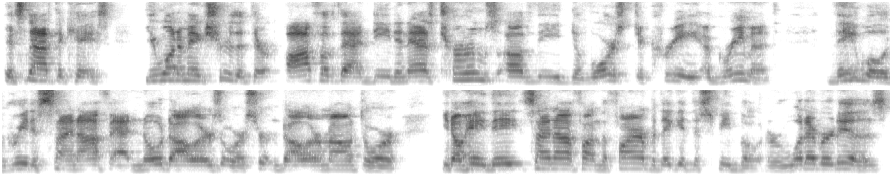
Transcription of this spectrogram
It's not the case. You want to make sure that they're off of that deed, and as terms of the divorce decree agreement, they will agree to sign off at no dollars or a certain dollar amount, or you know, hey, they sign off on the farm, but they get the speedboat or whatever it is.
